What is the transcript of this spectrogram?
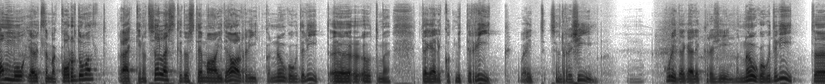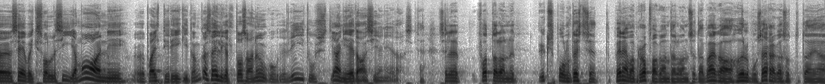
ammu ja ütleme korduvalt rääkinud sellest, kuidas tema ideaalriik on Nõukogude Liit, rõhutame, tegelikult mitte riik, vaid see on režiim. kuritegelik režiim on Nõukogude Liit, Äh, see võiks olla siiamaani, Balti riigid on ka selgelt osa Nõukogude Liidust ja nii edasi ja nii edasi. sellel fotol on nüüd üks pool on tõesti see, et Venemaa propagandal on seda väga hõlbus ära kasutada ja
